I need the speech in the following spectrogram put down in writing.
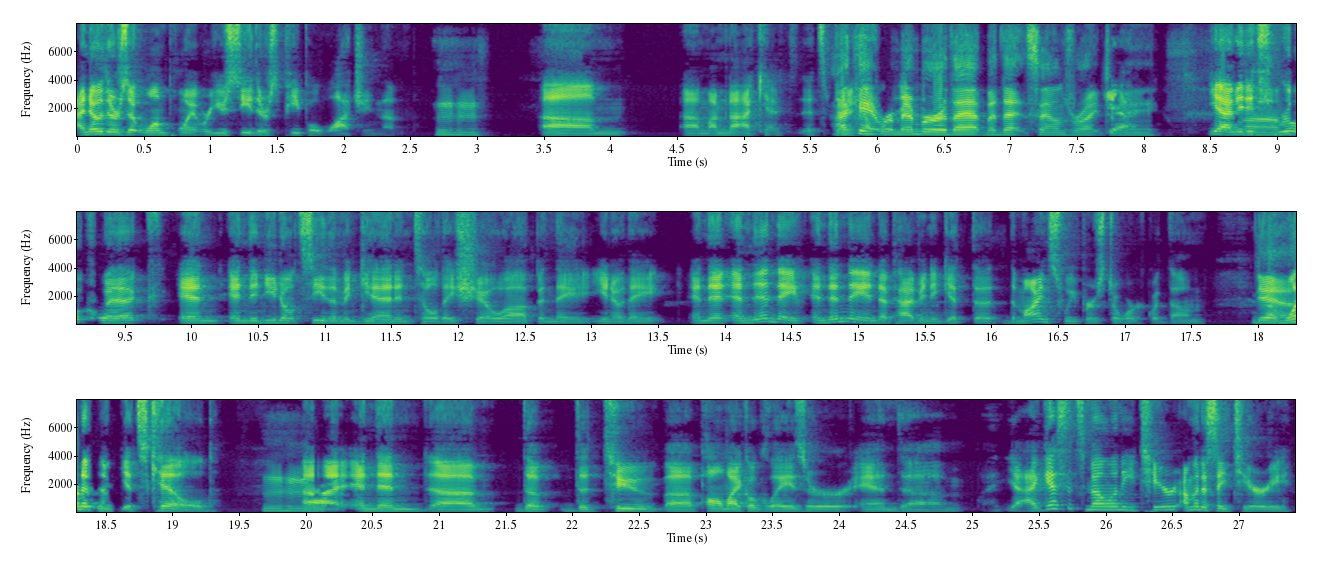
i know there's at one point where you see there's people watching them hmm um um i'm not i can't it's I can't remember days. that, but that sounds right to Yeah. me. yeah i mean it's Um, real quick and and then you don't see them again until they show up and they you know they and then and then they and then they end up having to get the the minesweepers to work with them Uh, Yeah. one of them gets killed hmm uh, and then uh, the the two uh, Paul Michael Glazer and um, yeah, I guess it's Melanie Tier. I'm going to say Thierry.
